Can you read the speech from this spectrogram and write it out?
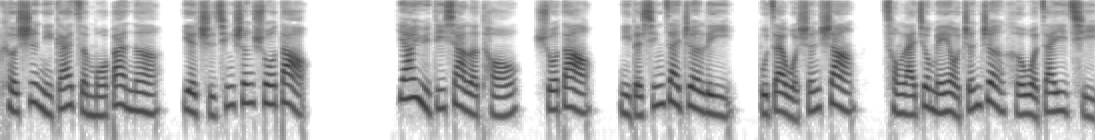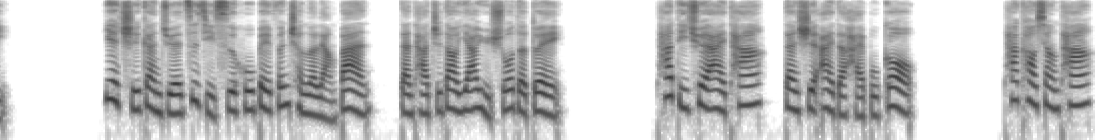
可是你该怎么办呢？叶池轻声说道：“鸦羽低下了头，说道：‘你的心在这里，不在我身上，从来就没有真正和我在一起。’叶池感觉自己似乎被分成了两半，但他知道鸦羽说的对，他的确爱他，但是爱的还不够。他靠向他，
